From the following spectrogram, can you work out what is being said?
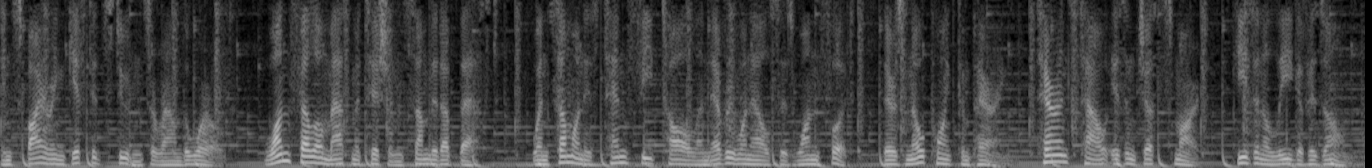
inspiring gifted students around the world. One fellow mathematician summed it up best, when someone is 10 feet tall and everyone else is 1 foot, there's no point comparing. Terence Tao isn't just smart, he's in a league of his own.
